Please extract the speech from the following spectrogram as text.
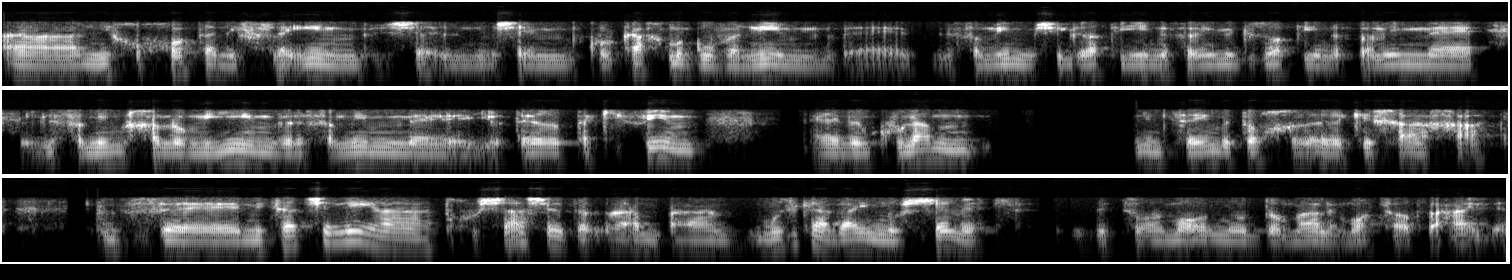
הניחוחות הנפלאים של, שהם כל כך מגוונים, לפעמים שגרתיים, לפעמים אקזוטיים, לפעמים, אה, לפעמים חלומיים ולפעמים אה, יותר תקיפים, אה, והם כולם נמצאים בתוך רכיכה אחת. ומצד שני, התחושה שהמוזיקה עדיין נושמת בצורה מאוד מאוד דומה למוצרט והיידן.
